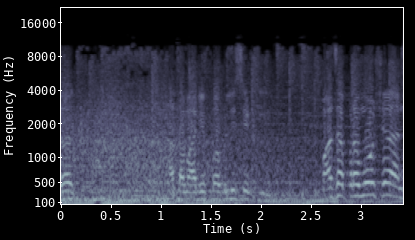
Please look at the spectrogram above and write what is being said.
बघ आता माझी पब्लिसिटी माझं प्रमोशन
